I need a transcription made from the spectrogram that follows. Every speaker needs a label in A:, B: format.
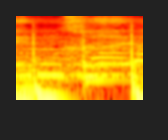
A: in khai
